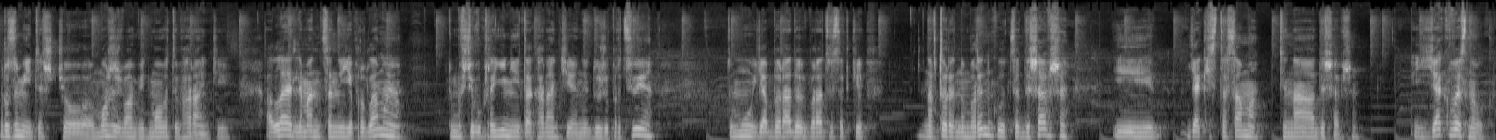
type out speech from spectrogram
розумійте, що можуть вам відмовити в гарантії. Але для мене це не є проблемою, тому що в Україні і так гарантія не дуже працює. Тому я би радив брати все-таки на вторинному ринку, це дешевше і якість та сама, ціна дешевше. Як висновок,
